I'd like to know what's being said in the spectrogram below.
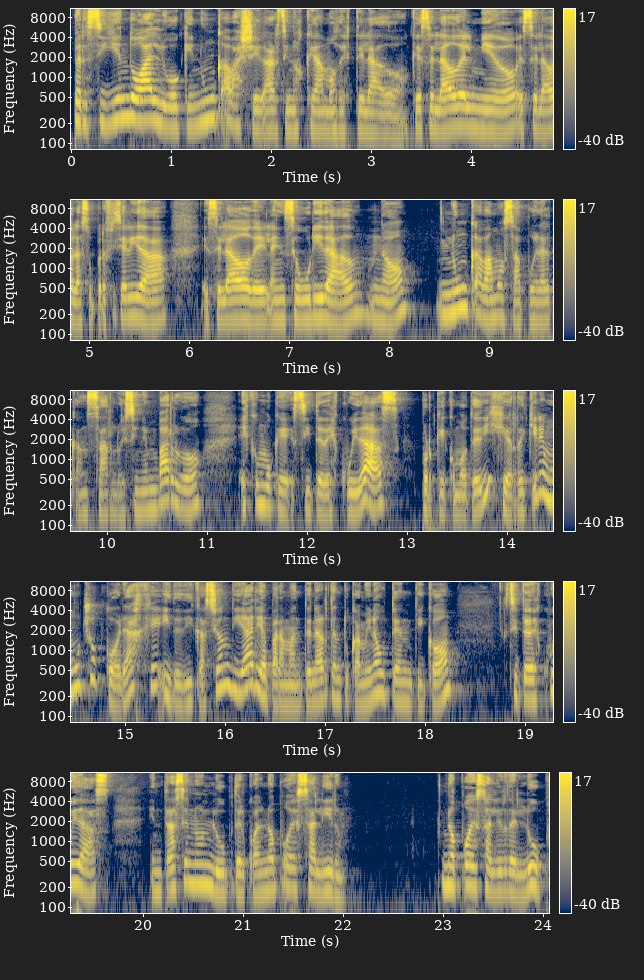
persiguiendo algo que nunca va a llegar si nos quedamos de este lado, que es el lado del miedo, es el lado de la superficialidad, es el lado de la inseguridad, ¿no? Nunca vamos a poder alcanzarlo y sin embargo es como que si te descuidas, porque como te dije, requiere mucho coraje y dedicación diaria para mantenerte en tu camino auténtico. Si te descuidas, entras en un loop del cual no puedes salir. No puedes salir del loop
